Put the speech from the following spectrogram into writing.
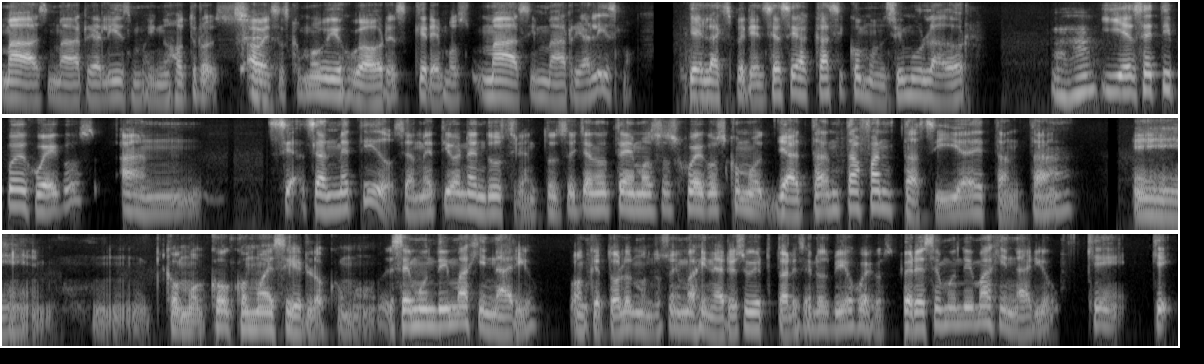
más, más realismo. Y nosotros a veces como videojugadores queremos más y más realismo. Que la experiencia sea casi como un simulador. Y ese tipo de juegos han, se, han metido, se han metido en la industria. Entonces ya no tenemos esos juegos como ya tanta fantasía, de tanta, eh, mm, como, ¿cómo decirlo? Como ese mundo imaginario aunque todos los mundos son imaginarios y virtuales en los videojuegos, pero ese mundo imaginario que, que,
